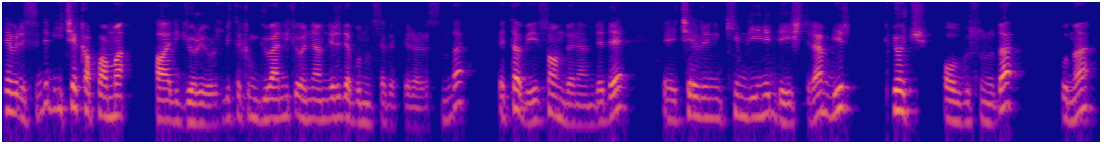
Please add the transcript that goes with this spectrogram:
çevresinde bir içe kapanma hali görüyoruz. Bir takım güvenlik önlemleri de bunun sebepleri arasında. Ve tabii son dönemde de e, çevrenin kimliğini değiştiren bir göç olgusunu da buna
